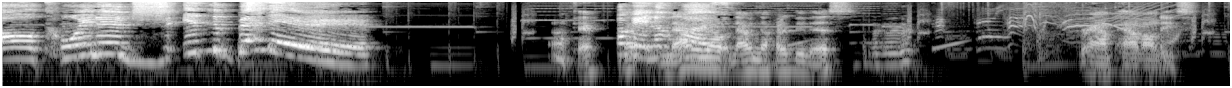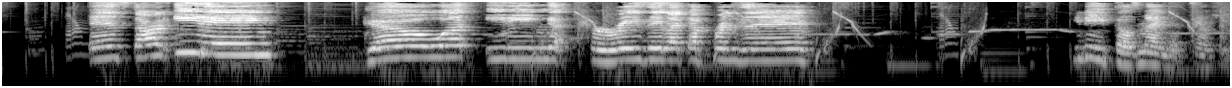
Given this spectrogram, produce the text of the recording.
All coinage in the belly. Okay. Okay, now, now we know now we know how to do this. Mhm. Ground pound on these. And start eating. Go eating crazy like a frenzy. You need those magnets, don't you?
